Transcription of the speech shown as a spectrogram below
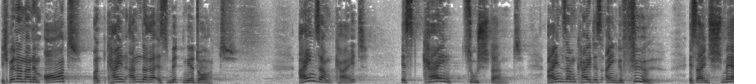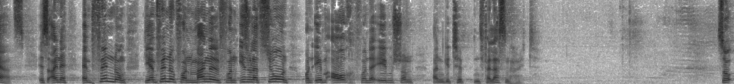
Ich bin an einem Ort und kein anderer ist mit mir dort. Einsamkeit ist kein Zustand. Einsamkeit ist ein Gefühl, ist ein Schmerz, ist eine Empfindung, die Empfindung von Mangel, von Isolation und eben auch von der eben schon angetippten Verlassenheit. So,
